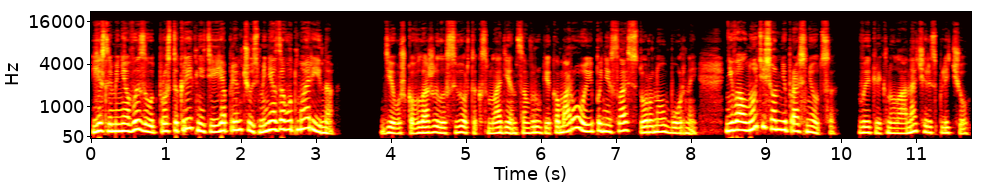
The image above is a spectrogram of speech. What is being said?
«Если меня вызовут, просто крикните, и я примчусь. Меня зовут Марина». Девушка вложила сверток с младенцем в руки Комарова и понеслась в сторону уборной. «Не волнуйтесь, он не проснется», — выкрикнула она через плечо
